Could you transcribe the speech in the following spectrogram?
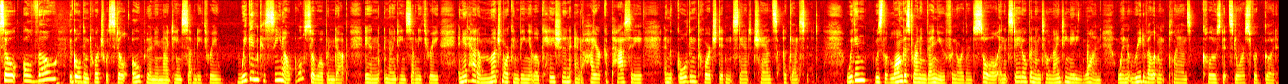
So, although the Golden Torch was still open in 1973, Wigan Casino also opened up in 1973, and it had a much more convenient location and a higher capacity, and the Golden Torch didn't stand a chance against it. Wigan was the longest running venue for Northern Soul, and it stayed open until 1981 when redevelopment plans closed its doors for good.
